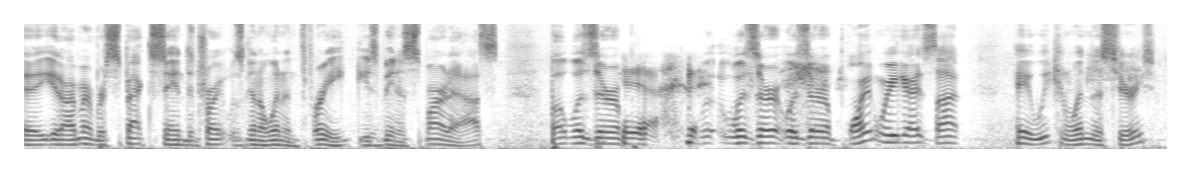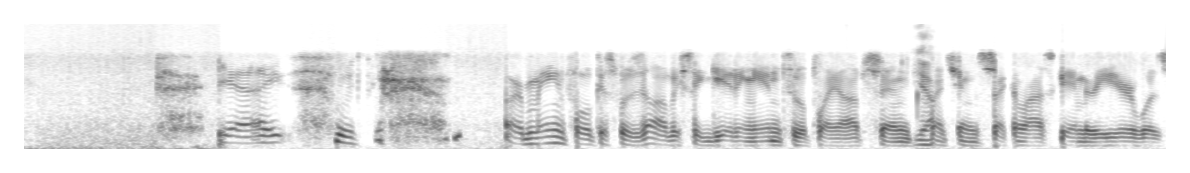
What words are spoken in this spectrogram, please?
uh, you know, I remember Speck saying Detroit was going to win in three. He's being a smartass. But was there a, Yeah. was there was there a point where you guys thought, hey, we can win this series? Yeah, I, our main focus was obviously getting into the playoffs and Yep. clinching the second last game of the year was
